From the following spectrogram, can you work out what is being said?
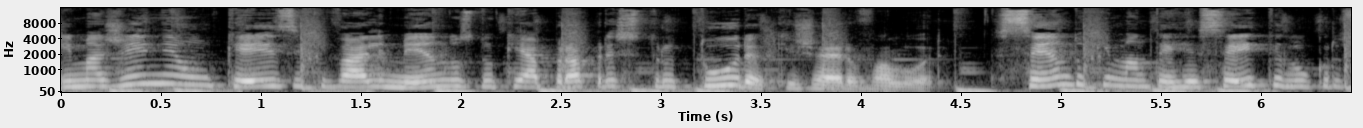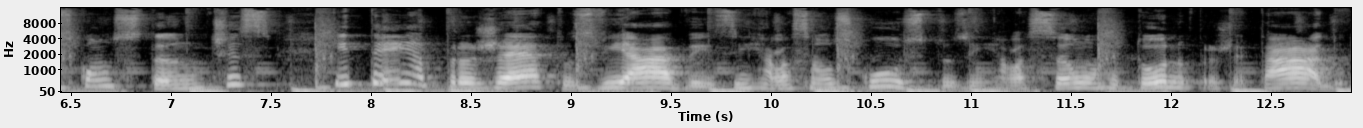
imagine um case que vale menos do que a própria estrutura que gera o valor, sendo que mantém receita e lucros constantes e tenha projetos viáveis em relação aos custos, em relação ao retorno projetado.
